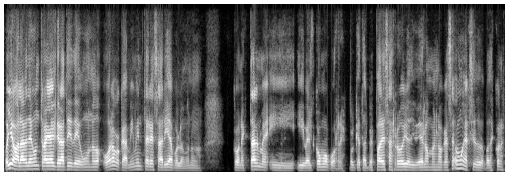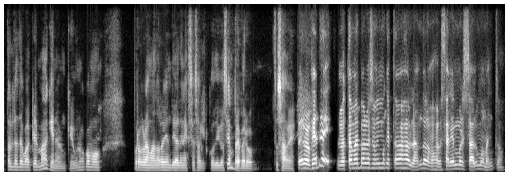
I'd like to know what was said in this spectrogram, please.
oye, ojalá me den un trial gratis de 1 o 2 horas, porque a mí me interesaría por lo menos conectarme y, y ver cómo corre. Porque tal vez para desarrollo, development, lo que sea, es un éxito. Te puedes conectar desde cualquier máquina, aunque uno como programador hoy en día tiene acceso al código siempre, pero tú sabes. Pero fíjate, no está mal para eso mismo que estabas hablando. A lo mejor salí a almorzar un momento.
